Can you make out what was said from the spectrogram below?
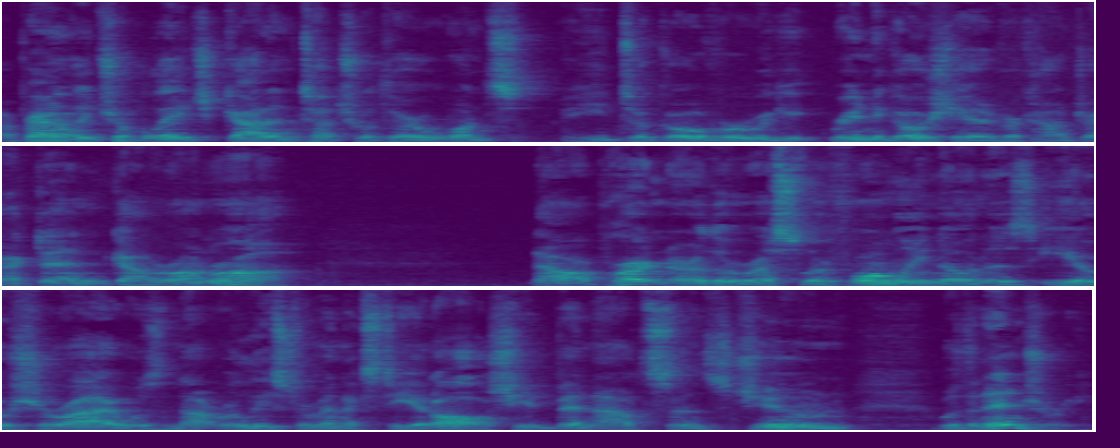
Apparently, Triple H got in touch with her once he took over, re- renegotiated her contract, and got her on Raw. Now, our partner, the wrestler formerly known as Io Shirai, was not released from NXT at all. She'd been out since June with an injury.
